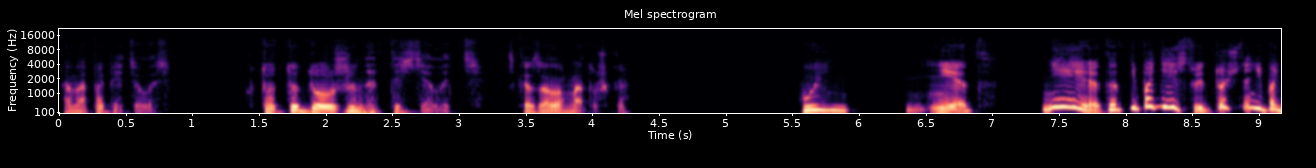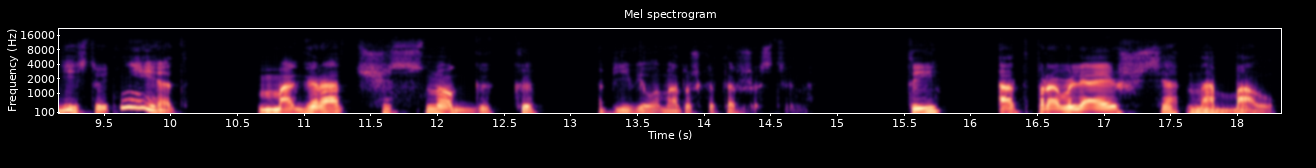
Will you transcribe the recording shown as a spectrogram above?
Она попятилась. — Кто-то должен это сделать, — сказала матушка. — Ой, нет, нет, это не подействует, точно не подействует, нет. — Маград Чеснок, — объявила матушка торжественно. — Ты отправляешься на бал.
